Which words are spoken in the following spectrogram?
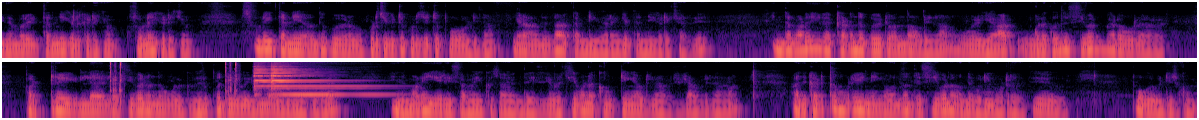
இது மாதிரி தண்ணிகள் கிடைக்கும் சுனை கிடைக்கும். சுனை தண்ணியை வந்து நம்ம பிடிச்சிக்கிட்டு குடிச்சிட்டு போக வேண்டியதான் ஏன்னா அதுதான் தண்ணி வேறு எங்கேயும் தண்ணி கிடைக்காது. இந்த மலையில் கடந்து போயிட்டு வந்தோம் அப்படின்னா உங்களுக்கு யார் உங்களுக்கு வந்து சிவன் மேலே ஒரு பற்றே இல்லை இல்லை சிவன் வந்து உங்களுக்கு விருப்ப தெய்வம் இல்லை அப்படின்னா கூட இந்த மலை ஏறி சமைக்கு ச இந்த சிவ சிவனை கும்பிட்டீங்க அப்படின்னு அப்படின்னா அப்படின்னா அதுக்கு அடுத்த முறை நீங்கள் வந்து அந்த சிவனை வந்து வழிபடுறதுக்கு போக வேண்டியிருக்கும்.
